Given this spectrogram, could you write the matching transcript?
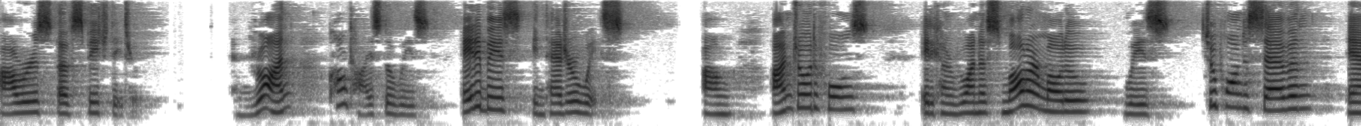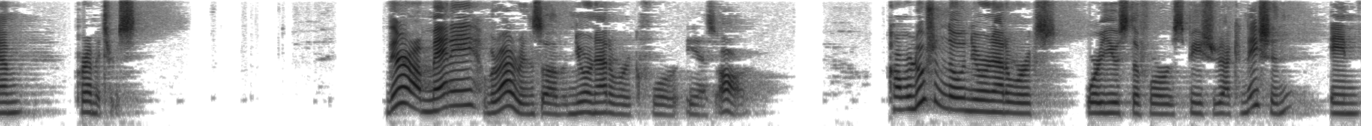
hours of speech data and run quantized with 80-bit integer weights. On Android phones, it can run a smaller model with 2.7 m parameters. There are many variants of neural network for ASR. Convolutional neural networks were used for speech recognition in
